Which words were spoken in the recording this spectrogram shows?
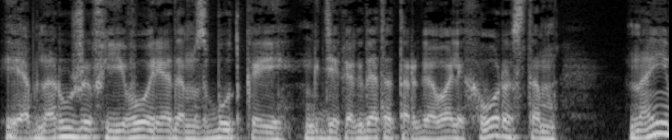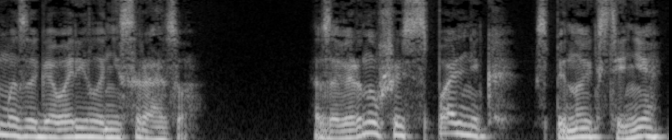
И обнаружив его рядом с будкой, где когда-то торговали хворостом, Наима заговорила не сразу. Завернувшись в спальник, спиной к стене,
